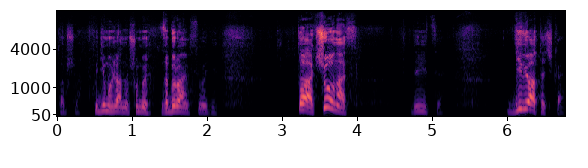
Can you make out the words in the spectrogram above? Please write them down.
Так що, ходімо глянемо, що ми забираємо сьогодні. Так, що у нас? Дивіться. Дев'яточка.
